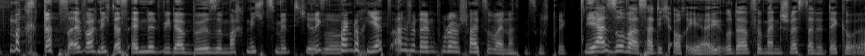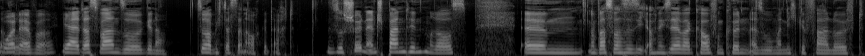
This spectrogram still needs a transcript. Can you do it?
mach das einfach nicht. Das endet wieder böse. Mach nichts mit hier Strick, so. Fang doch jetzt an, für deinen Bruder einen Schal zu Weihnachten zu stricken. Ja, sowas hatte ich auch eher oder für meine Schwester eine Decke oder so. Whatever. Ja, das waren so genau. So habe ich das dann auch gedacht. So schön entspannt hinten raus. Ähm, und was, was sie sich auch nicht selber kaufen können, also wo man nicht Gefahr läuft.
